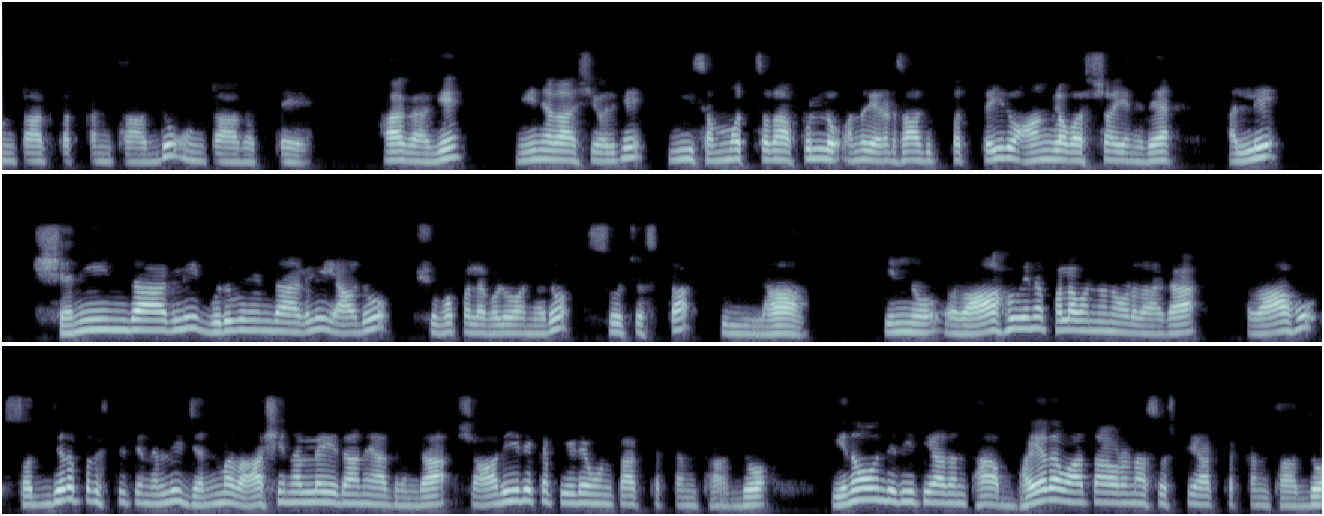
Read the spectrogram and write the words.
ಉಂಟಾಗ್ತಕ್ಕಂತಹದ್ದು ಉಂಟಾಗತ್ತೆ. ಹಾಗಾಗಿ ಮೀನರಾಶಿಯವರಿಗೆ ಈ ಸಂವತ್ಸರ ಫುಲ್ಲು ಅಂದ್ರೆ ಎರಡ್ ಸಾವಿರದ ಇಪ್ಪತ್ತೈದು ಆಂಗ್ಲ ವರ್ಷ ಏನಿದೆ, ಅಲ್ಲಿ ಶನಿಯಿಂದಾಗಲಿ, ಗುರುವಿನಿಂದಾಗಲಿ ಯಾವುದೂ ಶುಭ ಫಲಗಳು ಅನ್ನೋದು ಸೂಚಿಸ್ತಾ ಇಲ್ಲ. ಇನ್ನು ರಾಹುವಿನ ಫಲವನ್ನು ನೋಡಿದಾಗ, ರಾಹು ಸದ್ಯದ ಪರಿಸ್ಥಿತಿನಲ್ಲಿ ಜನ್ಮ ರಾಶಿನಲ್ಲೇ ಇದ್ದಾನೆ. ಆದ್ರಿಂದ ಶಾರೀರಿಕ ಪೀಡೆ ಉಂಟಾಗ್ತಕ್ಕಂತಹದ್ದು ಏನೋ ಒಂದು ರೀತಿಯಾದಂತಹ ಭಯದ ವಾತಾವರಣ ಸೃಷ್ಟಿಯಾಗ್ತಕ್ಕಂತಹದ್ದು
